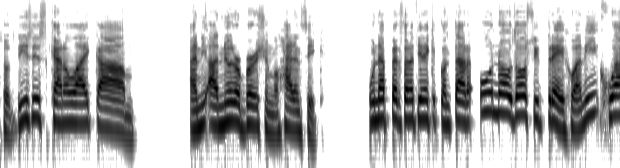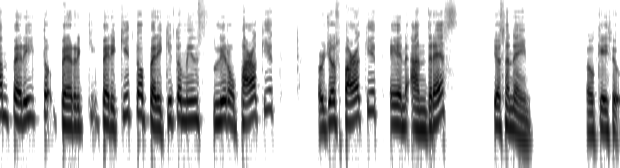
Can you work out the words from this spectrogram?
So this is kind of like um an, another version of hide and seek. Una persona tiene que contar uno, dos y tres. Juaní, Juan, Perito, Periqui- Periquito. Periquito means little parakeet or just parakeet. And Andrés, just a name. Okay, so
